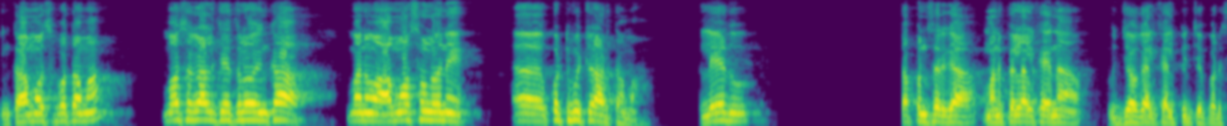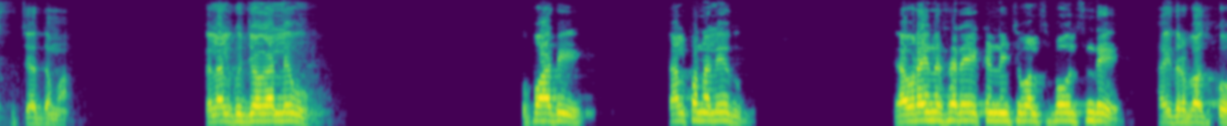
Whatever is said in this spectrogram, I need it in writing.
ఇంకా మోసపోతామా? మోసగాళ్ళ చేతిలో ఇంకా మనం ఆ మోసంలోనే ఆ, కొట్టుమిట్లాడతామా? లేదు. తప్పనిసరిగా మన పిల్లలకైనా ఉద్యోగాలు కల్పించే పరిస్థితి చేద్దామా? పిల్లలకు ఉద్యోగాలు లేవు. ఉపాధి కల్పన లేదు. ఎవరైనా సరే ఇక్కడి నుంచి వలసపోవలసిందే. హైదరాబాద్కో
